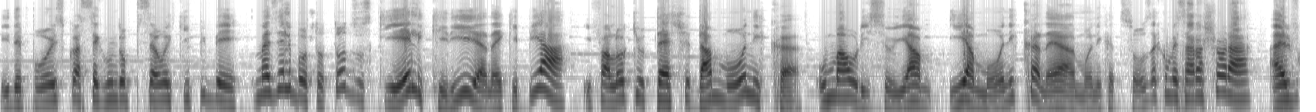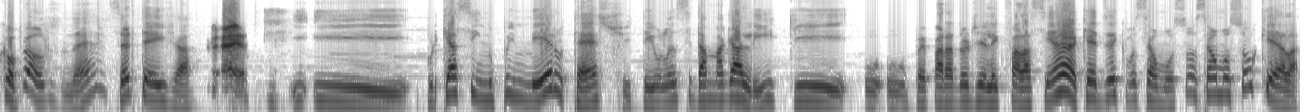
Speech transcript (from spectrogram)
e depois com a segunda opção equipe B. Mas ele botou todos os que ele queria na equipe A. E falou que o teste da Mônica, o Maurício e a, e a Mônica, né? A Mônica de Souza, começaram a chorar. Aí ele ficou, pronto, né? Acertei já. É, E, e- Porque assim, no primeiro teste tem o lance da Magali, que o, o preparador de elenco fala assim: Ah, quer dizer que você almoçou? Você almoçou o que? Ela?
